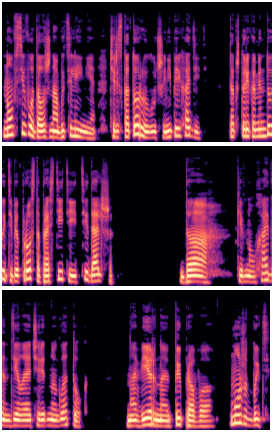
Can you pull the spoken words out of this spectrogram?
но у всего должна быть линия, через которую лучше не переходить. Так что рекомендую тебе просто простить и идти дальше. «Да», — кивнул Хайден, делая очередной глоток. «Наверное, ты права. Может быть,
